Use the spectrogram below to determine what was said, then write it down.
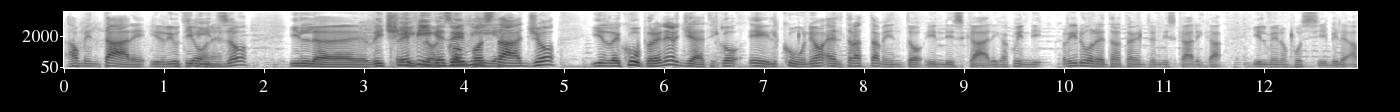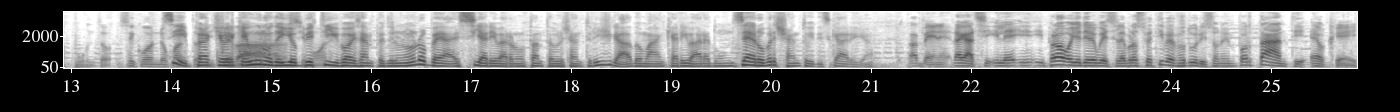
aumentare il riutilizzo, il eh, riciclo, fighe, il sei fighe. Il recupero energetico e il cuneo è il trattamento in discarica, quindi ridurre il trattamento in discarica il meno possibile, appunto, secondo Sì, quanto perché, perché uno degli Simone. obiettivi poi sempre dell'Unione Europea è sì arrivare a un 80% di riciclato, ma anche arrivare ad un 0% di discarica. Va bene, ragazzi, le- i- i- però voglio dire questo, le prospettive futuri sono importanti, è ok.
